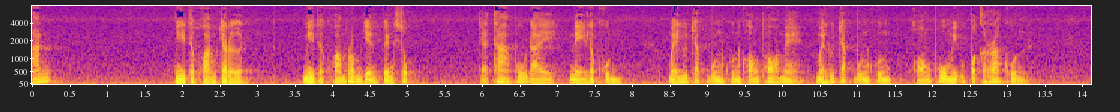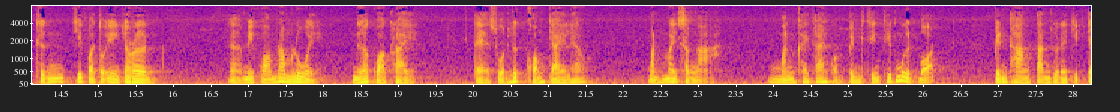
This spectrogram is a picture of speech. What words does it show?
นั้น มีแต่ความเจริญ มีแต่ความร่มเย็นเป็นสุข แต่ถ้าผู้ใดเนรคุณ ไม่รู้จักบุญคุณของพ่อแม่ ไม่รู้จักบุญคุณของผู้มีอุปกระคุณ ถึงคิดว่าตัวเองเจริญ มีความร่ำรวยเหนือกว่าใคร แต่ส่วนลึกของใจแล้ว มันไม่สง่า มันคล้ายๆความเป็นสิ่งที่มืดบอด เป็นทางตันอยู่ในจิตใจ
